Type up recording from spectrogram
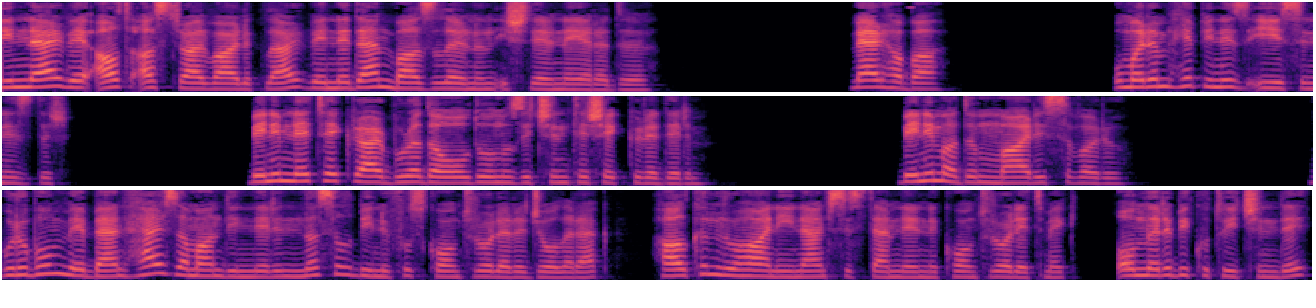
dinler ve alt astral varlıklar ve neden bazılarının işlerine yaradığı. Merhaba. Umarım hepiniz iyisinizdir. Benimle tekrar burada olduğunuz için teşekkür ederim. Benim adım Mari Sıvaru. Grubum ve ben her zaman dinlerin nasıl bir nüfus kontrol aracı olarak, halkın ruhani inanç sistemlerini kontrol etmek, onları bir kutu içinde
